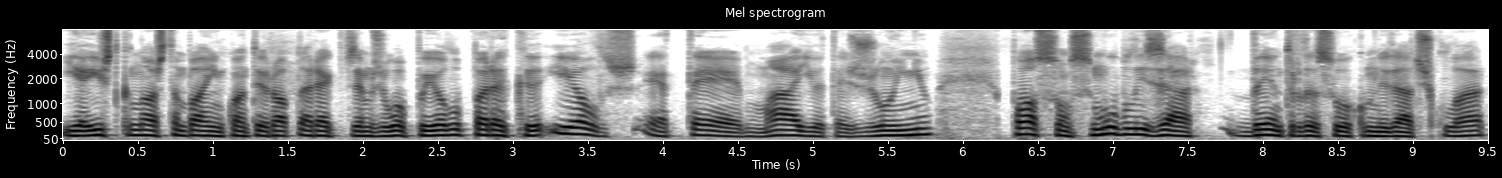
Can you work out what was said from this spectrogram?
E é isto que nós também, enquanto Europe Direct, fizemos o apelo para que eles, até maio, até junho, possam se mobilizar dentro da sua comunidade escolar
